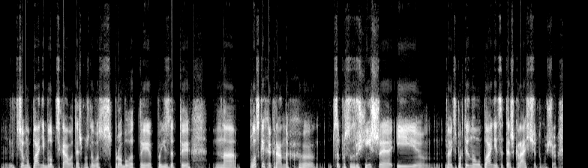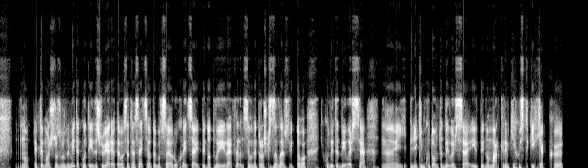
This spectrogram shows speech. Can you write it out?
в цьому плані було б цікаво теж можливо спробувати поїздити на плоских екранах. Е, Це просто зручніше, і навіть в спортивному плані це теж краще, тому що ну як ти можеш зрозуміти, коли ти їдеш у VR, у тебе все трясеться, у тебе все рухається. і, Відповідно, твої референси вони трошки залежать від того, куди ти дивишся, е, під яким кутом ти дивишся, і відповідно маркерів якихось таких, як, е,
